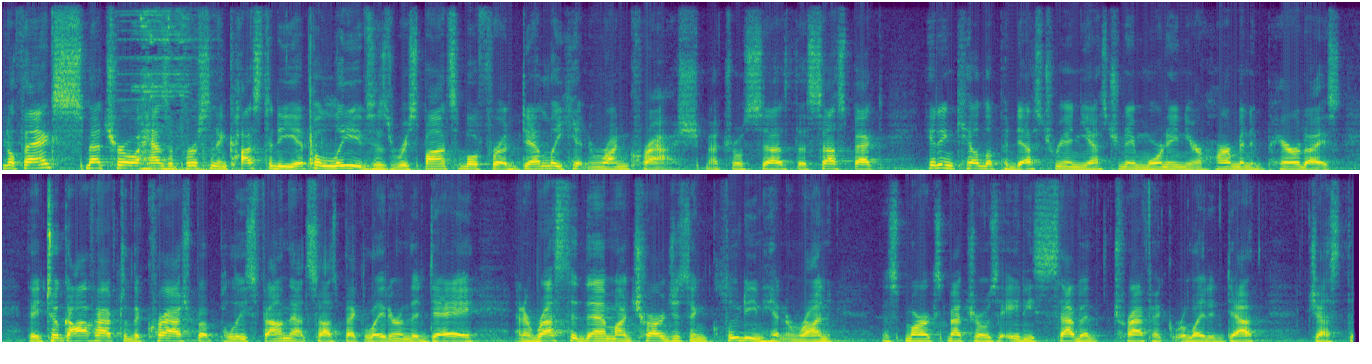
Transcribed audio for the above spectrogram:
Thanks. Metro has a person in custody it believes is responsible for a deadly hit and run crash. Metro says the suspect hit and killed a pedestrian yesterday morning near Harmon and Paradise. They took off after the crash, but police found that suspect later in the day and arrested them on charges including hit and run. This marks Metro's 87th traffic related death just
